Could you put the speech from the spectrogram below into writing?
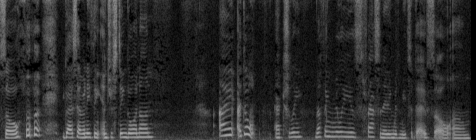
So, you guys have anything interesting going on? I I don't actually. Nothing really is fascinating with me today. So, um,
